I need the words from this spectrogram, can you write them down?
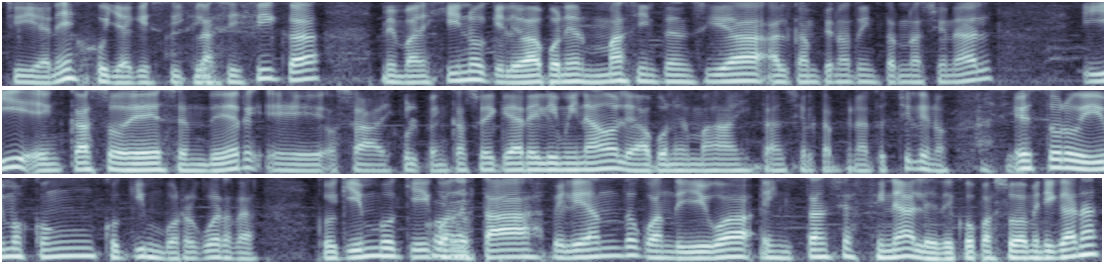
chillanejo, ya que si Así es. clasifica, me imagino que le va a poner más intensidad al campeonato internacional y en caso de descender, eh, o sea, disculpa, en caso de quedar eliminado, le va a poner más instancia al campeonato chileno. Así es. Esto lo vivimos con Coquimbo, recuerda. Coquimbo que cuando estabas peleando, cuando llegó a instancias finales de Copa Sudamericana,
